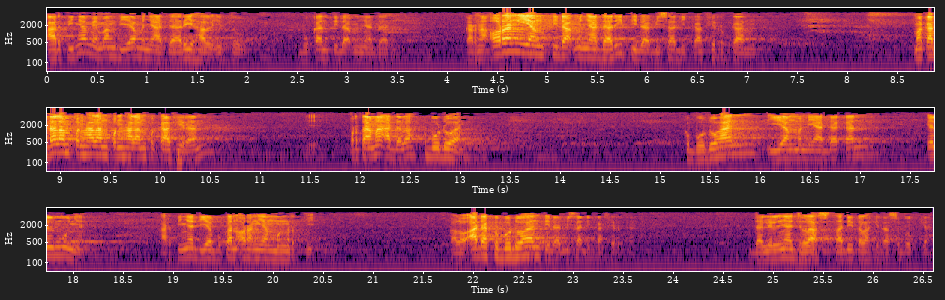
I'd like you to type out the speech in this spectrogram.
Artinya memang dia menyadari hal itu, bukan tidak menyadari. Karena orang yang tidak menyadari tidak bisa dikafirkan. Maka dalam penghalang-penghalang pekafiran, pertama adalah kebodohan. Kebodohan yang meniadakan ilmunya. Artinya dia bukan orang yang mengerti. Kalau ada kebodohan tidak bisa dikafirkan. Dalilnya jelas, tadi telah kita sebutkan.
